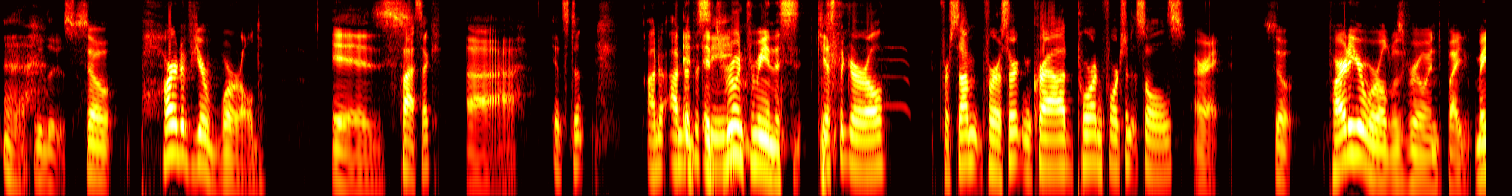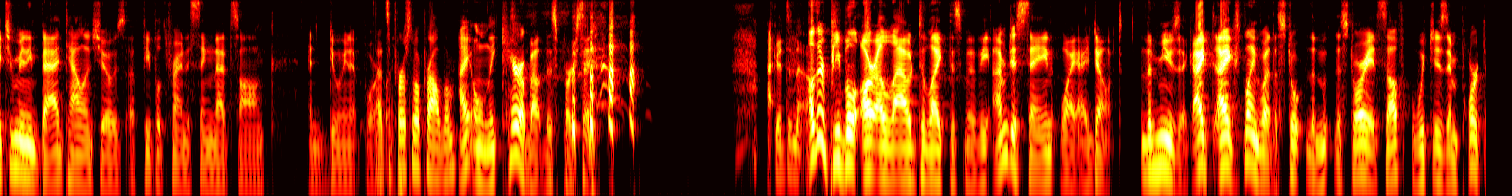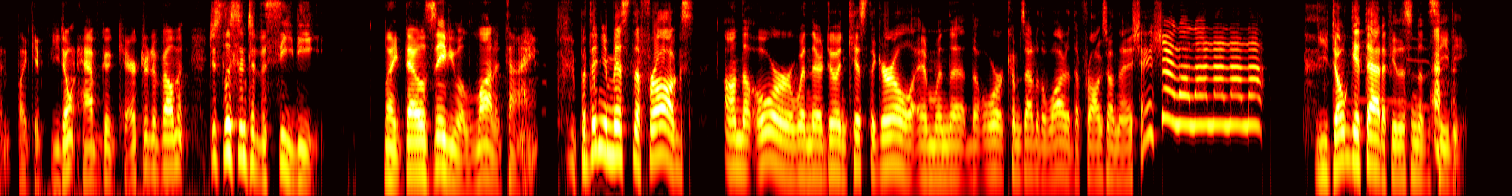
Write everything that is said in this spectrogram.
you lose. So part of your world is Classic. uh, Instant. Under under it- the sea. it's ruined for me in this. Kiss the girl. For some, for a certain crowd, poor unfortunate souls. All right. So part of your world was ruined by way too many bad talent shows of people trying to sing that song and doing it for. That's a personal problem. I only care about this person. Good to know. Other people are allowed to like this movie. I'm just saying why I don't. The music. I, I explained why the, sto- the the story itself, which is important. Like if you don't have good character development, just listen to the CD. Like that will save you a lot of time. But then you miss the frogs on the oar when they're doing "Kiss the Girl," and when the, the oar comes out of the water, the frogs on there. Sha, la, la, la, la, la. You don't get that if you listen to the CD.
